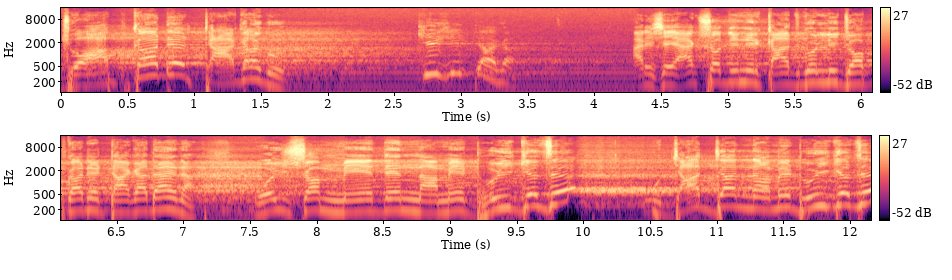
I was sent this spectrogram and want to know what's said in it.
জব কার্ডের টাকা গো। কিসের টাকা? আরে সেই একশো দিনের কাজ করলি জব কার্ডের টাকা দেয় না। ওই সব মেয়েদের নামে ঢুই গেছে, যার যার নামে ঢুই গেছে,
